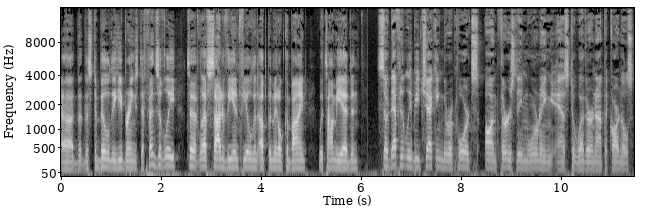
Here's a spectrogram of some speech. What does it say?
Uh, the, the stability he brings defensively to that left side of the infield and up the middle combined with Tommy Edman. So definitely be checking the reports on Thursday morning as to whether or not the Cardinals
